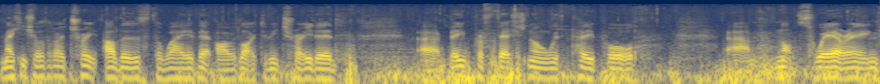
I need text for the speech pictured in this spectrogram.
making sure that I treat others the way that I would like to be treated, uh, being professional with people, um, not swearing.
